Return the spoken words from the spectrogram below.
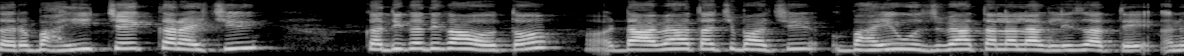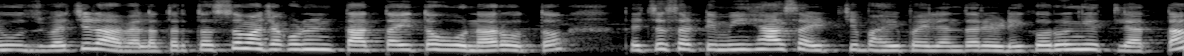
तर भाई चेक करायची. कधी कधी काय होतं डाव्या हाताची भाजी भाई उजव्या हाताला लागली जाते आणि उजव्याची डाव्याला. तर तसं माझ्याकडून तात्ता इथं होणार होतं. त्याच्यासाठी मी ह्या साईडची भाई पहिल्यांदा रेडी करून घेतली आत्ता.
